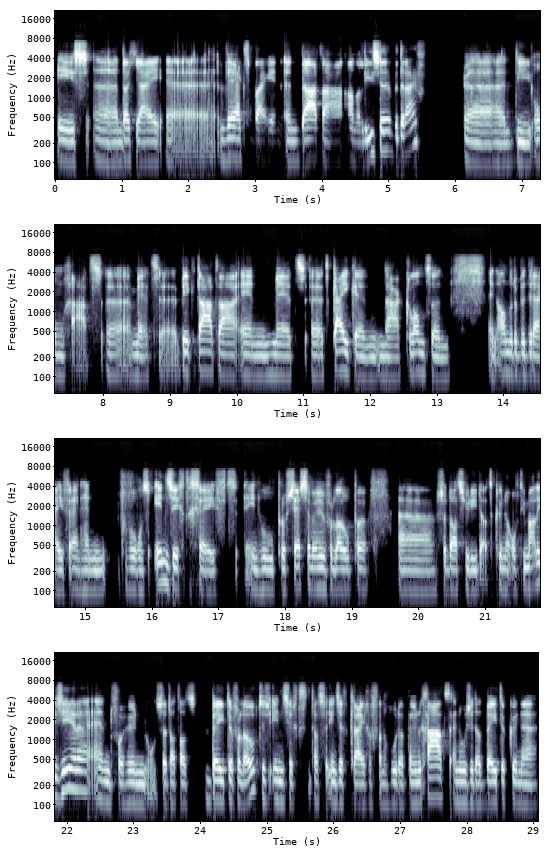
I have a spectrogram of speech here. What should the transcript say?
is eh, dat jij eh, werkt bij een, een data-analysebedrijf. Eh, die omgaat eh, met eh, big data en met het kijken naar klanten en andere bedrijven en hen vervolgens inzicht geeft in hoe processen bij hun verlopen, zodat jullie dat kunnen optimaliseren en voor hun, zodat dat beter verloopt. Dus inzicht, dat ze inzicht krijgen van hoe dat bij hun gaat en hoe ze dat beter kunnen,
